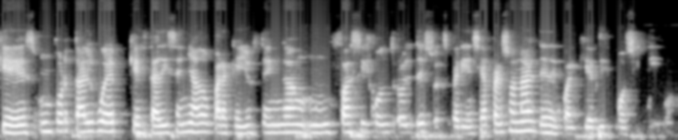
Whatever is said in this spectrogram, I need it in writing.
que es un portal web que está diseñado para que ellos tengan un fácil control de su experiencia personal desde cualquier dispositivo.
